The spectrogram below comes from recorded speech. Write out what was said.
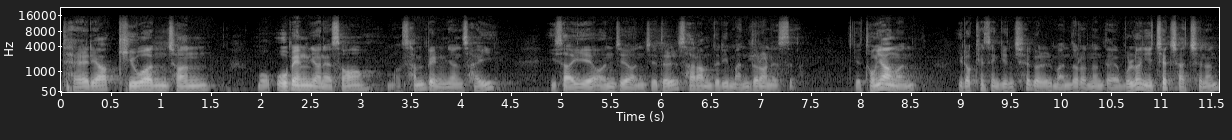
대략 기원 전뭐 500년에서 뭐 300년 사이 이 사이에 언제 언제들 사람들이 만들어냈어요. 동양은 이렇게 생긴 책을 만들었는데 물론 이 책 자체는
